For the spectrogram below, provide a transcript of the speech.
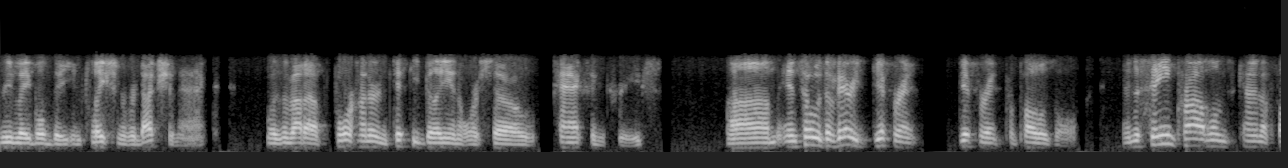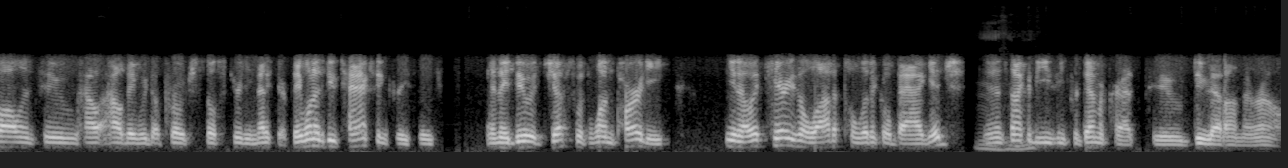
relabeled the Inflation Reduction Act was about a 450 billion or so tax increase, um, and so it was a very different different proposal. And the same problems kind of fall into how, how they would approach Social Security and Medicare. If they want to do tax increases and they do it just with one party, you know, it carries a lot of political baggage, and it's not going to be easy for Democrats to do that on their own.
